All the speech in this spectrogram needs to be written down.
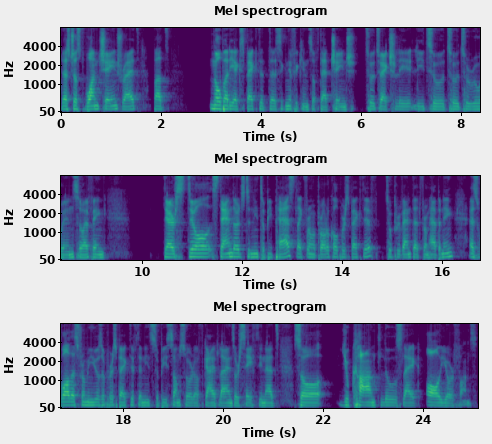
there's just one change, right? But nobody expected the significance of that change to, to actually lead to, to, to ruin. So I think there's still standards that need to be passed, like from a protocol perspective, to prevent that from happening, as well as from a user perspective, there needs to be some sort of guidelines or safety net so you can't lose like all your funds.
